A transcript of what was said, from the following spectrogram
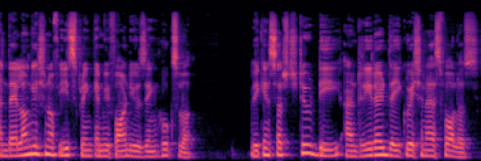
And the elongation of each spring can be found using Hooke's law. We can substitute d and rewrite the equation as follows.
